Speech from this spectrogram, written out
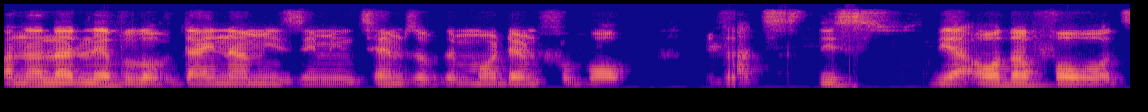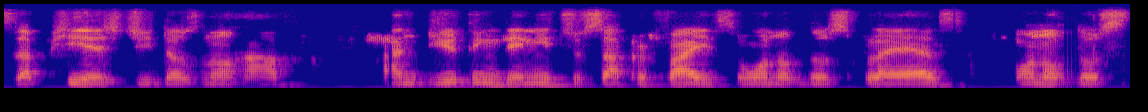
another level of dynamism in terms of the modern football that this there are other forwards that PSG does not have? And do you think they need to sacrifice one of those players, one of those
